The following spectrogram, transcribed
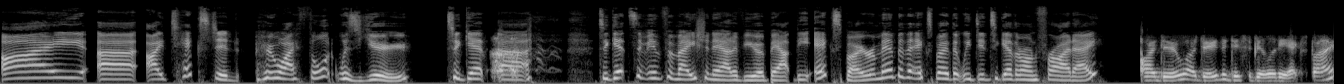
I uh, I texted who I thought was you to get uh, to get some information out of you about the expo. Remember the expo that we did together on Friday? I do, I do, the Disability Expo.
